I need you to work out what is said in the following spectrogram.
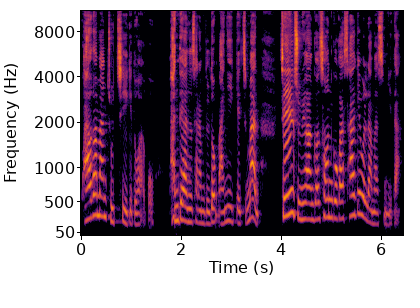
과감한 조치이기도 하고 반대하는 사람들도 많이 있겠지만 제일 중요한 건 선거가 4개월 남았습니다.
